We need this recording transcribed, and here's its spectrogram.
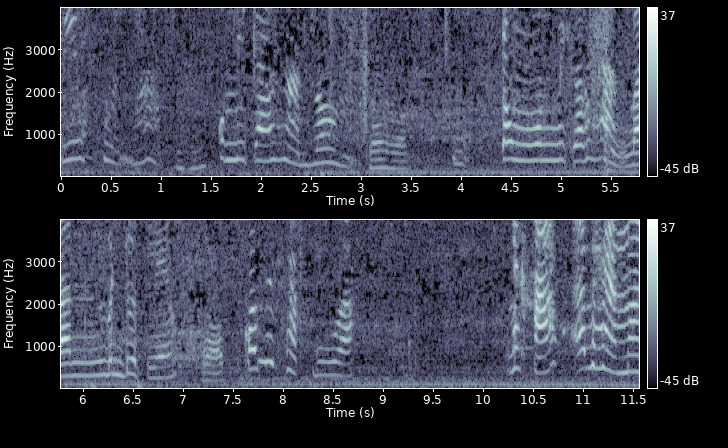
วิวสวยมากก็มีกังหันลม ใช่ครับตรงนู้นมีกังหันมันมันหยุดแล้ว ครับก็มีฝักบัวนะคะอาแหมไม่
